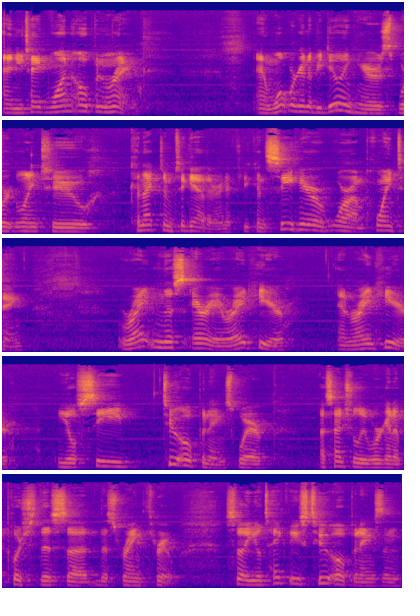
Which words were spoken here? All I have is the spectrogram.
and you take one open ring and what we're going to be doing here is we're going to connect them together. And if you can see here where I'm pointing right in this area right here and right here you'll see two openings where essentially we're going to push this uh, this ring through. So you'll take these two openings and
